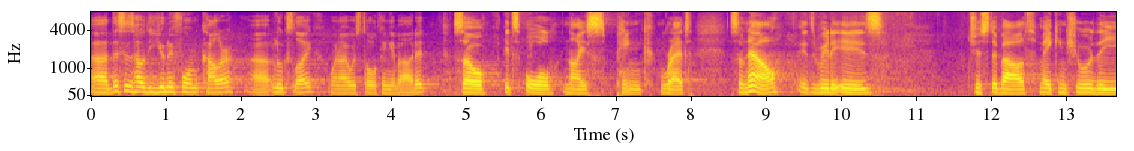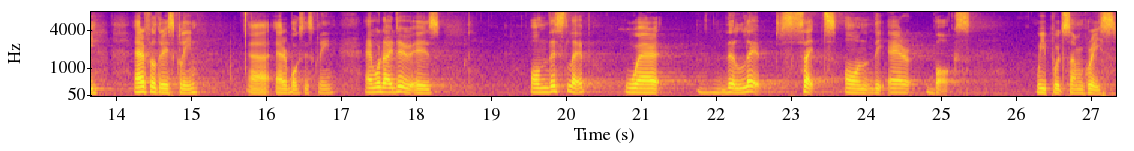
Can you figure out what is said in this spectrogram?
Uh, this is how the uniform color uh, looks like when I was talking about it. So it's all nice pink, red. So now it really is just about making sure the air filter is clean, uh, air box is clean. And what I do is on this lip where the lip sits on the air box, we put some grease.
